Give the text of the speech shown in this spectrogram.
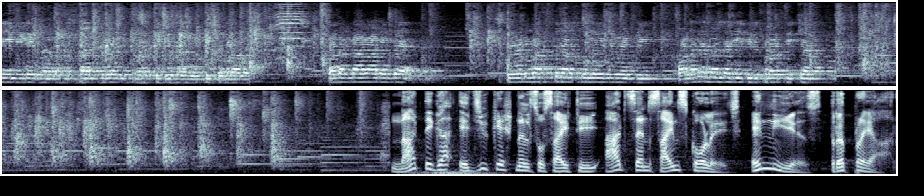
രീതിയിൽ നമ്മുടെ സംസ്ഥാനത്ത് വേണ്ടി പ്രവർത്തിക്കുന്ന വ്യക്തിത്വമാണ് കണ്ണണ്ടാവാടിന്റെ സ്കൂൾ വർക്ക് നടത്തുന്നതിന് വേണ്ടി വളരെ നല്ല രീതിയിൽ പ്രവർത്തിച്ച Nattika educational society arts and science college N E S Thriprayar.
